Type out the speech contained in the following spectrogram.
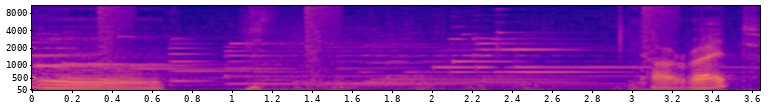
Hmm. Alright.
